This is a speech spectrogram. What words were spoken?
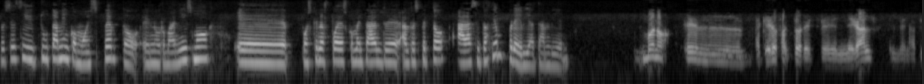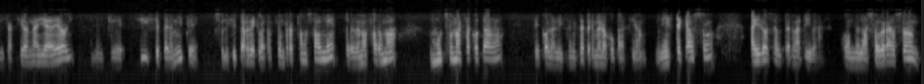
No sé si tú también como experto en urbanismo eh, pues ¿qué nos puedes comentar al, respecto a la situación previa también? Bueno, el, aquí hay dos factores. El legal, el de la aplicación a día de hoy, en el que sí se permite solicitar declaración responsable, pero de una forma mucho más acotada que con la licencia de primera ocupación. En este caso, hay dos alternativas. Cuando las obras son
